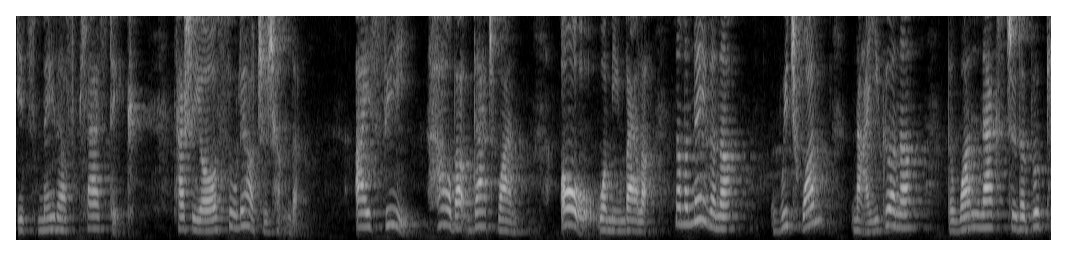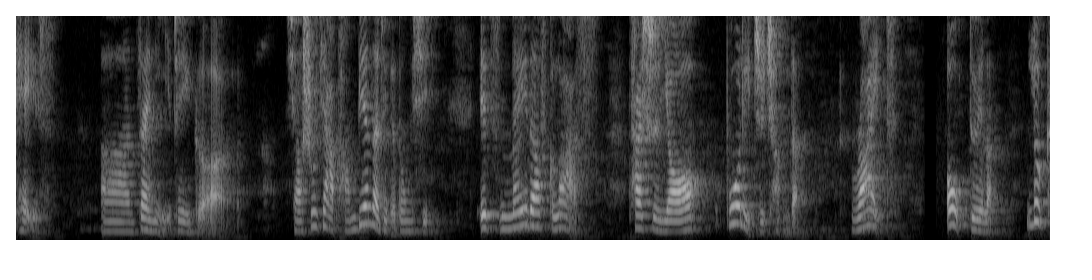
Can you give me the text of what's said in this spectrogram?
It's made of plastic。它是由塑料制成的。I see. How about that one? 哦，我明白了。那么那个呢？Which one？哪一个呢？The one next to the bookcase。啊，在你这个小书架旁边的这个东西。It's made of glass。它是由玻璃制成的。Right。哦，对了。 Look,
